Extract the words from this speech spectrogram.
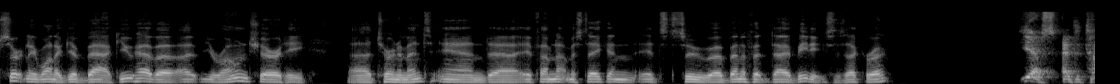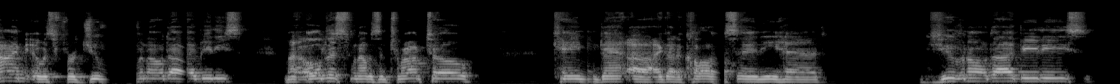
certainly want to give back. You have a, a your own charity tournament, and if I'm not mistaken, it's to benefit diabetes. Is that correct? Yes, at the time it was for juvenile diabetes my oldest, when I was in Toronto, came down. Uh, I got a call saying he had juvenile diabetes,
